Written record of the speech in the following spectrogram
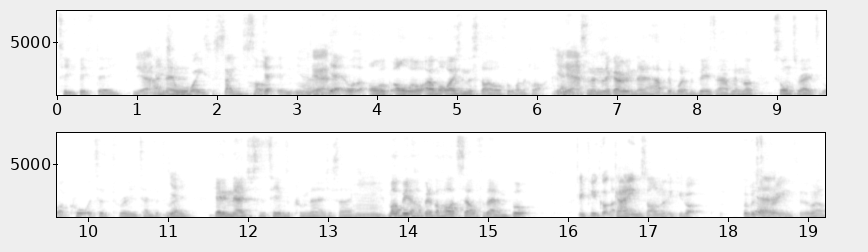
two fifty. yeah, And And it's then always the same Just pub. get in. Yeah. Yeah. Yeah, or, or, or I'm always in the style for one o'clock. Yeah. Yeah. So then they go in there, have the whatever beers they have, and then like saunter out to like quarter to three, ten to three. Yeah. Get in there just as the teams are coming there, as you say. Mhm. Might be a bit of a hard sell for them, but If you've got games on, if you've got other Yeah. screens as well.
